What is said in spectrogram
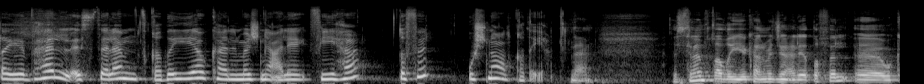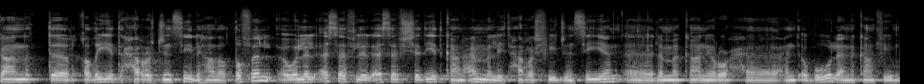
طيب هل استلمت قضية وكان المجني عليه فيها طفل؟ وش نوع القضية؟ نعم استلمت قضية كان مجني عليه طفل آه، وكانت القضية تحرش جنسي لهذا الطفل وللأسف للأسف الشديد كان عمه اللي يتحرش فيه جنسيا آه، لما كان يروح آه، عند أبوه لأنه كان في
